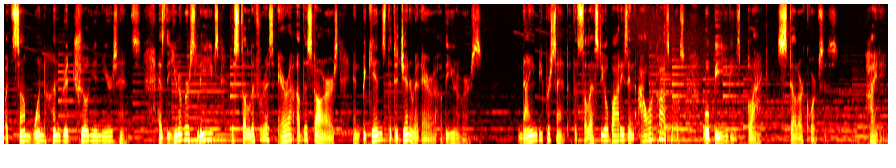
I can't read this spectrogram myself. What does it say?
But some 100 trillion years hence, as the universe leaves the stelliferous era of the stars and begins the degenerate era of the universe. 90% of the celestial bodies in our cosmos will be these black stellar corpses, hiding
